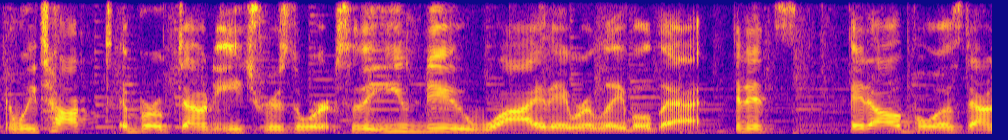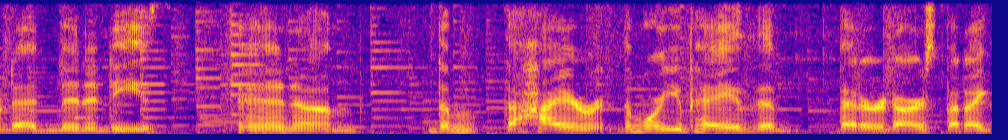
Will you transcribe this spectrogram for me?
And we talked and broke down each resort so that you knew why they were labeled that. And it's it all boils down to amenities. And um, the the higher, the more you pay, the better it is. But I,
